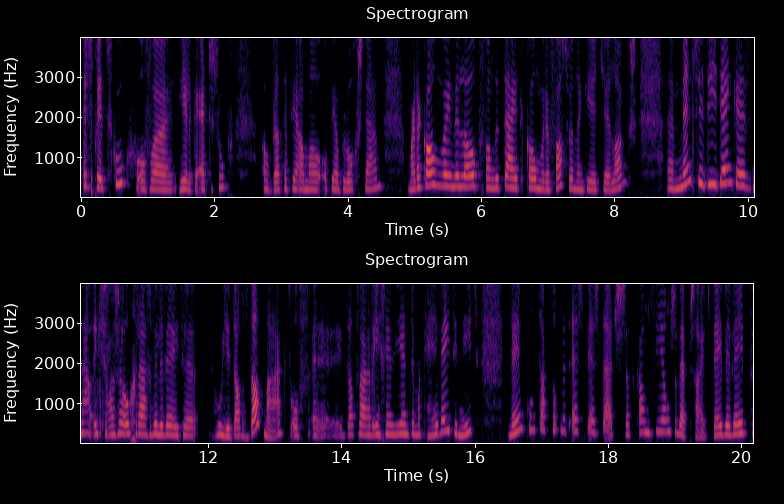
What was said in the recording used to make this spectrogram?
Een spritskoek of uh, heerlijke erwtensoep. Ook dat heb je allemaal op jouw blog staan. Maar daar komen we in de loop van de tijd komen we er vast wel een keertje langs. mensen die denken, nou ik zou zo graag willen weten hoe je dat of dat maakt. Of uh, dat waren de ingrediënten, maar ik weet het niet. Neem contact op met SBS Dutch. Dat kan via onze website www.sbs.com.au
